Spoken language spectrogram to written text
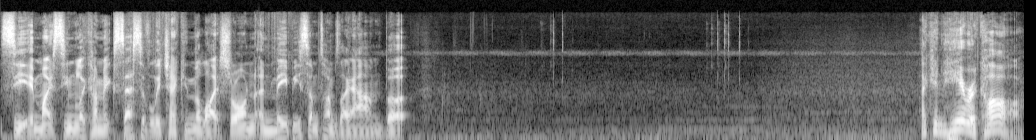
See, it might seem like I'm excessively checking the lights are on, and maybe sometimes I am, but I can hear a car.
